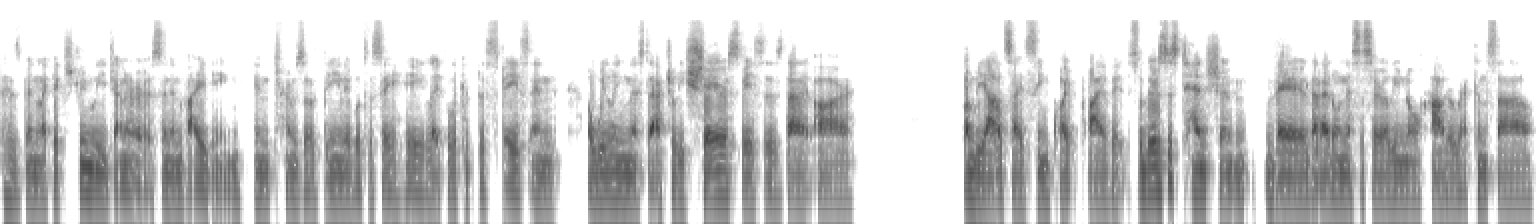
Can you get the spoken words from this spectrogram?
has been like extremely generous and inviting in terms of being able to say, hey, like look at this space and a willingness to actually share spaces that are from the outside seem quite private. So there's this tension there that I don't necessarily know how to reconcile.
